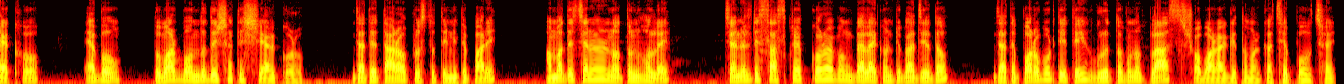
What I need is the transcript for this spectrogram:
দেখো এবং তোমার বন্ধুদের সাথে শেয়ার করো, যাতে তারাও প্রস্তুতি নিতে পারে। আমাদের চ্যানেলে নতুন হলে চ্যানেলটি সাবস্ক্রাইব করো এবং বেল আইকনটি বাজিয়ে দাও, যাতে পরবর্তীতে গুরুত্বপূর্ণ ক্লাস সবার আগে তোমার কাছে পৌঁছায়।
